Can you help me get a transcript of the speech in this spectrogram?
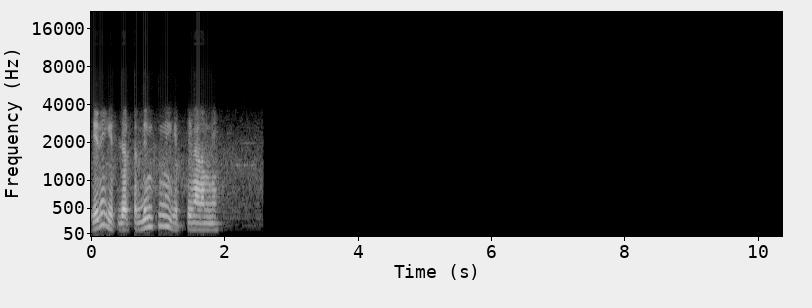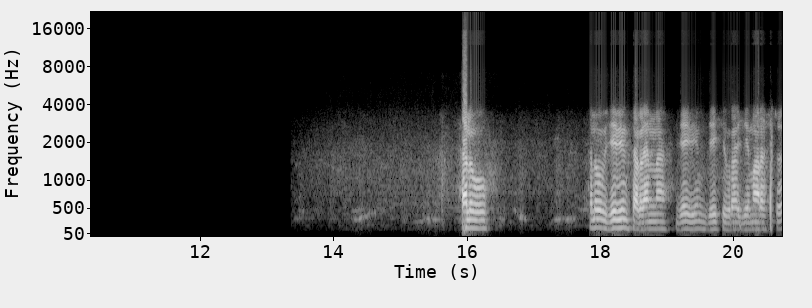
हे नाही घेतली वाटतं लिंक नाही घेतली मॅडमने. हॅलो. हॅलो जय भीम सगळ्यांना. जय भीम जय शिवराय जय महाराष्ट्र.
